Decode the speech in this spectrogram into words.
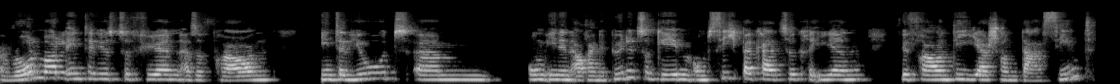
Role Model Interviews zu führen, also Frauen interviewt, ähm, um ihnen auch eine Bühne zu geben, um Sichtbarkeit zu kreieren für Frauen, die ja schon da sind.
